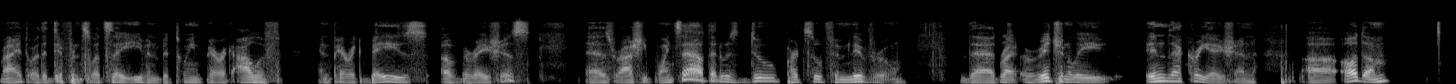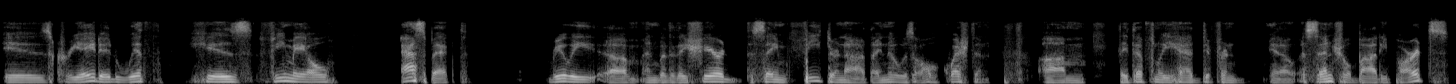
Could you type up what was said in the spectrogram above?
right? Or the difference, let's say, even between Perik Aleph and Perik Bays of Bereshis, as Rashi points out, that it was du partsufim nivru, that right. originally in that creation, uh, Adam is created with his female aspect, really, um, and whether they shared the same feet or not, I know is a whole question. Um, they definitely had different, you know, essential body parts,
